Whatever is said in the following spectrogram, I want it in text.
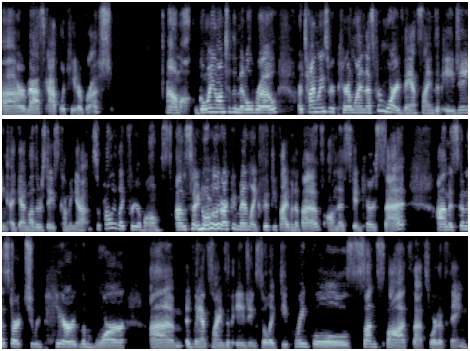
our mask applicator brush. Um, going on to the middle row, our TimeWise repair line, that's for more advanced signs of aging. Again, Mother's Day is coming up, so probably like for your moms. Um, so I normally recommend like 55 and above on this skincare set. Um, it's gonna start to repair the more um, advanced signs of aging. So like deep wrinkles, sunspots, that sort of thing.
